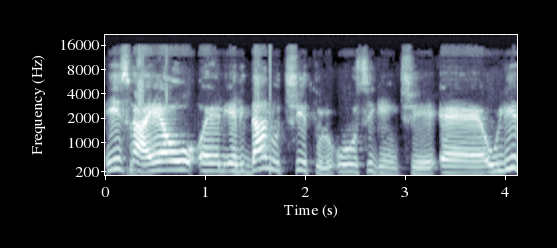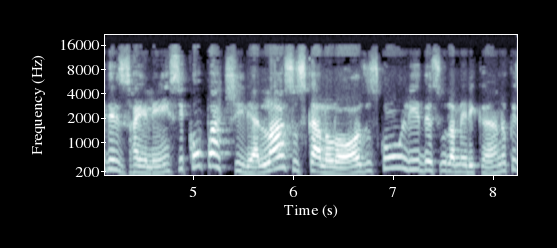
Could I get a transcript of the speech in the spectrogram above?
Israel, ele, ele dá no título o seguinte: é, o líder israelense compartilha laços calorosos com o líder sul-americano que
